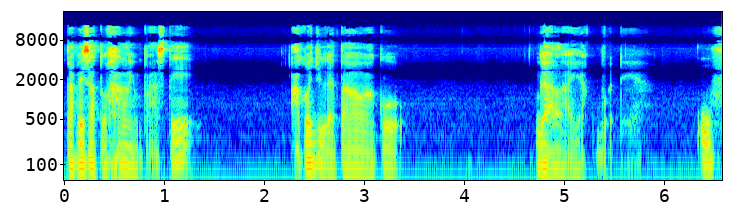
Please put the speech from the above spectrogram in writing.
Tapi satu hal yang pasti aku juga tahu aku gak layak buat dia. Uh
